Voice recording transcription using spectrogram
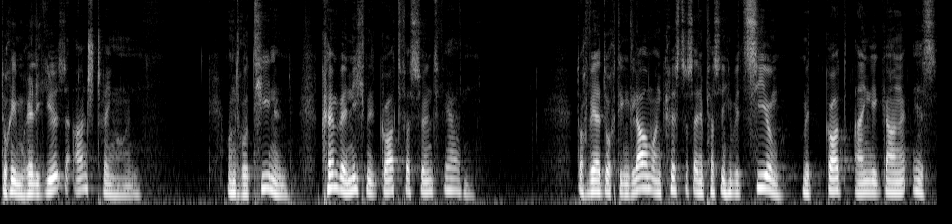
Durch eben religiöse Anstrengungen und Routinen können wir nicht mit Gott versöhnt werden. Doch wer durch den Glauben an Christus eine persönliche Beziehung mit Gott eingegangen ist,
